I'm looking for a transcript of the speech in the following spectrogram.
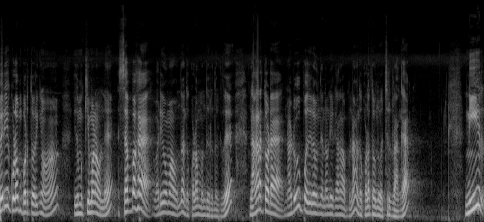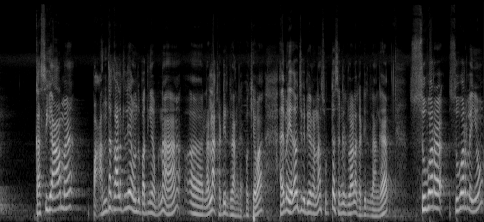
பெரிய குளம் பொறுத்த வரைக்கும் இது முக்கியமான ஒன்று செவ்வக வடிவமாக வந்து அந்த குளம் வந்து இருந்திருக்குது. நகரத்தோட நடுப்பகுதியில் வந்து என்ன பண்ணியிருக்காங்க அப்படின்னா அந்த குளத்தை வந்து வச்சுருக்குறாங்க. நீர் கசியாமல் இப்போ அந்த காலத்துலேயே வந்து பார்த்திங்க அப்படின்னா நல்லா கட்டியிருக்கிறாங்க. ஓகேவா? அதே மாதிரி எதை வச்சு கட்டியிருக்காங்கன்னா சுட்ட செங்கற்களால் கட்டியிருக்கிறாங்க. சுவரை சுவர்லையும்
